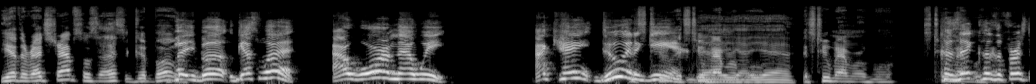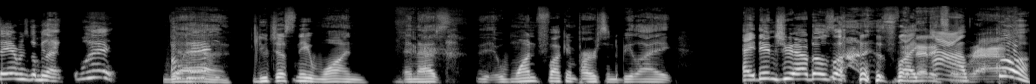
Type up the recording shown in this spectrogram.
You had the red straps. Was that's a good bow. But but guess what? I wore them that week. I can't do it It's too- again it's too yeah, memorable. yeah, yeah, It's too memorable. Because they because the first day everyone's gonna be like, what? yeah. Okay. You just need one, and that's one fucking person to be like, "Hey, didn't you have those on?" it's like, then it's a ah, wrap. fuh."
